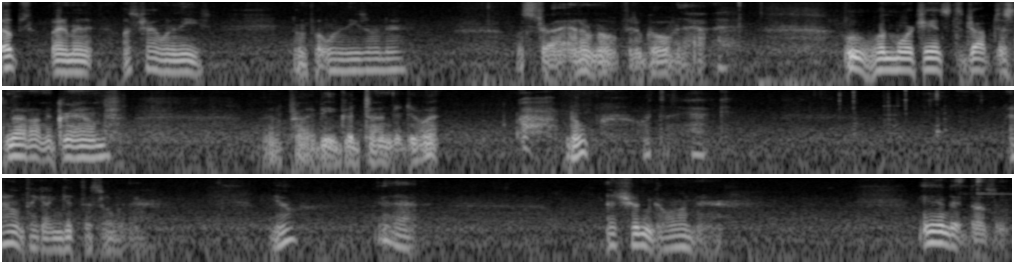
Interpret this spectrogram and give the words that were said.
Oops, wait a minute. Let's try one of these. You want to put one of these on there? Let's try. I don't know if it'll go over that. Ooh, one more chance to drop this nut on the ground. That'll probably be a good time to do it. nope. What the heck? I don't think I can get this over there. You? Look at that. That shouldn't go on there. And it doesn't.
